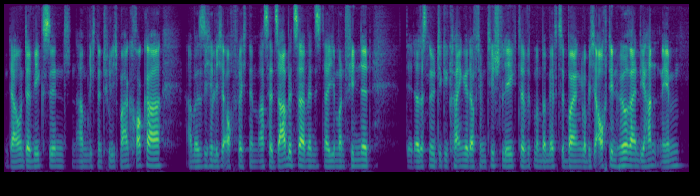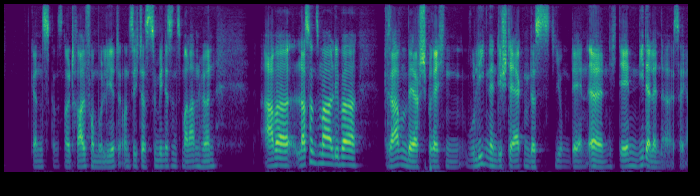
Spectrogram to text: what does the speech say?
da unterwegs sind, namentlich natürlich Marc Rocker, aber sicherlich auch vielleicht eine Marcel Sabitzer, wenn sich da jemand findet, der da das nötige Kleingeld auf dem Tisch legt, da wird man beim FC Bayern, glaube ich, auch den Hörer in die Hand nehmen, ganz, ganz neutral formuliert, und sich das zumindest mal anhören. Aber lass uns mal über Gravenberg sprechen. Wo liegen denn die Stärken des jungen Dänen, äh, nicht Dänen, Niederländer ist er ja.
